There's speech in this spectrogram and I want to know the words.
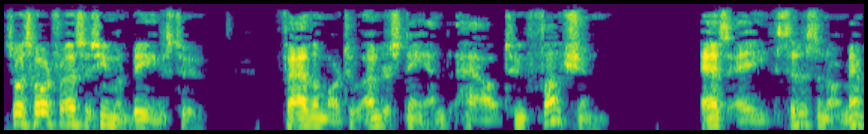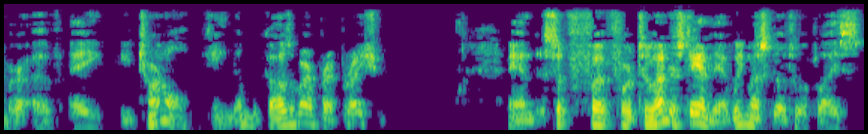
So it's hard for us as human beings to fathom or to understand how to function as a citizen or member of a eternal kingdom because of our preparation. And so for, for to understand that, we must go to a place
